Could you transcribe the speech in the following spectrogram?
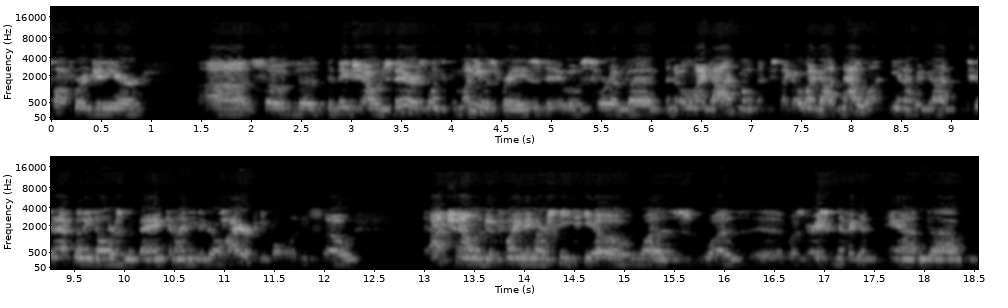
software engineer. Uh, so the, the big challenge there is once the money was raised, it was sort of a, an oh my god moment. It's like oh my god, now what? You know, we've got two and a half million dollars in the bank, and I need to go hire people. And so that challenge of finding our CTO was was uh, was very significant, and um,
